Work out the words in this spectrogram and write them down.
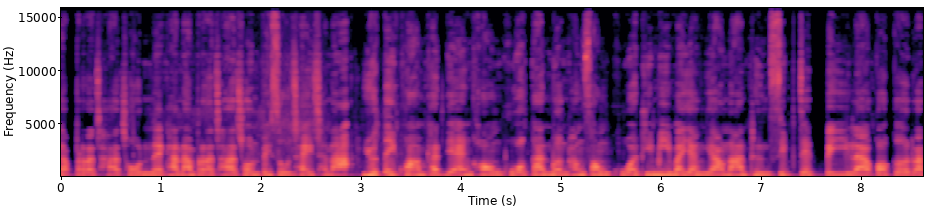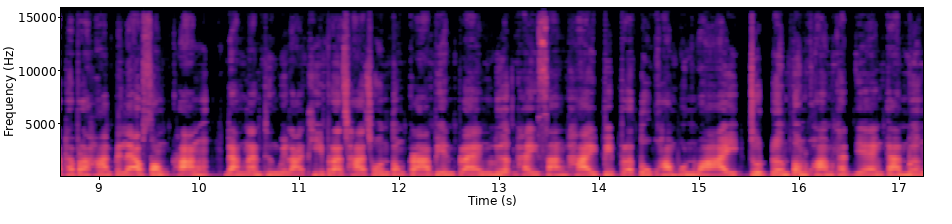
กับประชาชนนะคะนำประชาชนไปสู่ชัยชนะยุติความขัดแย้งของขั้วการเมืองทั้งสองขั้วที่มีมาอย่างยาวนานถึง 17 ปี แล้วก็เกิดรัฐประหารไปแล้ว2ครั้ง ดังนั้นถึงเวลาที่ประชาชนต้องกล้าเปลี่ยนแปลงเลือกไทยสร้างไทย ปิดประตูความวุ่นวาย จุดเริ่มต้นความขัดแย้งการเมือง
